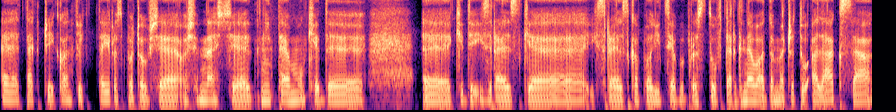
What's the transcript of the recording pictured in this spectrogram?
E, tak, czyli konflikt tutaj rozpoczął się 18 dni temu, kiedy, e, kiedy izraelskie, izraelska policja po prostu wtargnęła do meczetu Al-Aqsa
